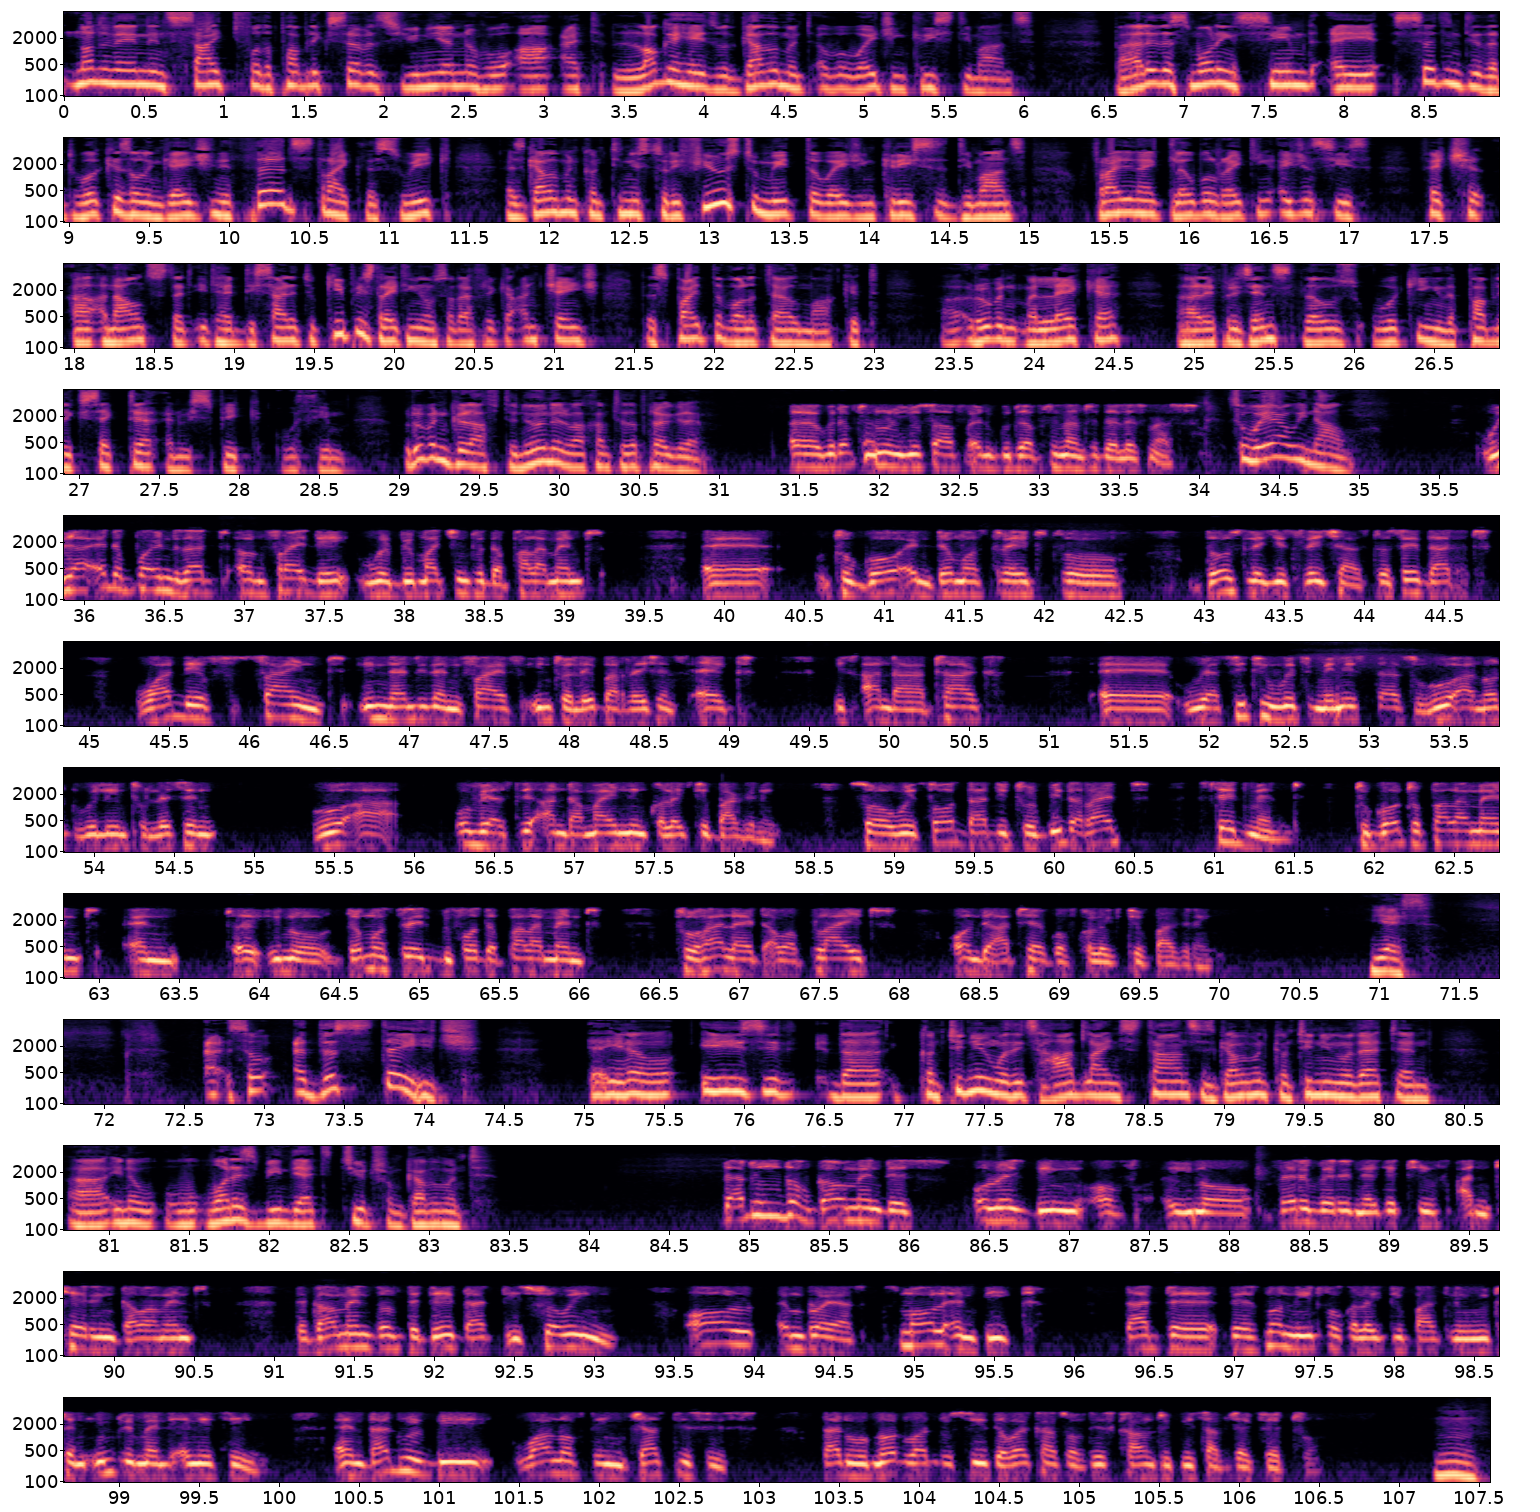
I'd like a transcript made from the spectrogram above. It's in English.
not an end in sight for the Public Service Union, who are at loggerheads with government over wage increase demands. By early this morning, seemed a certainty that workers will engage in a third strike this week as government continues to refuse to meet the wage increase demands. Friday night, global rating agencies Fitch uh, announced that it had decided to keep its rating of South Africa unchanged despite the volatile market. Uh, Ruben Maleka uh, represents those working in the public sector, and we speak with him. Ruben, good afternoon, and welcome to the program. Uh, good afternoon, Yusuf, and good afternoon to the listeners. So, where are we now? We are at the point that on Friday we'll be marching to the parliament uh, to go and demonstrate to those legislatures to say that what they've signed in 1995 into Labor Relations Act is under attack. Uh, we are sitting with ministers who are not willing to listen, who are obviously undermining collective bargaining. So we thought that it would be the right statement to go to Parliament and uh, you know demonstrate before the Parliament to highlight our plight on the attack of collective bargaining. Yes. Uh, so at this stage, uh, you know, is it the continuing with its hardline stance? Is government continuing with that? And uh, you know, what has been the attitude from government? The attitude of government is always being of you know very very negative, uncaring government. The government of the day that is showing all employers, small and big, that uh, there's no need for collective bargaining. We can implement anything, and that will be one of the injustices that we would not want to see the workers of this country be subjected to. Mm.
